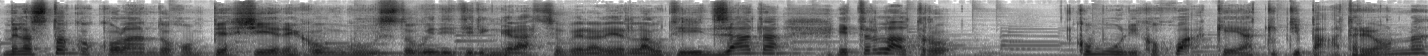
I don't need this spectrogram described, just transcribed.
me la sto coccolando con piacere, con gusto, quindi ti ringrazio per averla utilizzata. E tra l'altro comunico qua che a tutti i Patreon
